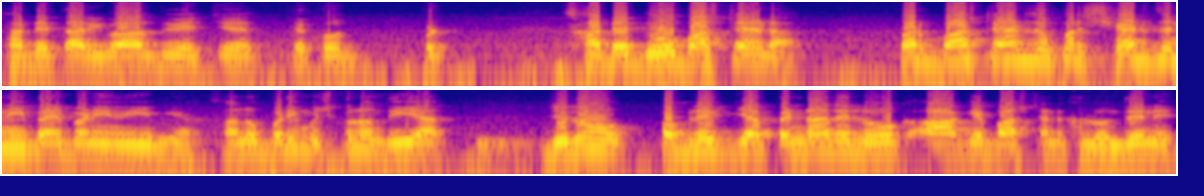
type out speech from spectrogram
ਸਾਡੇ ਧਾਰੀਵਾਲ ਦੇ ਵਿੱਚ ਦੇਖੋ ਸਾਡੇ ਦੋ ਬੱਸ ਸਟੈਂਡ ਆ, ਪਰ ਬੱਸ ਸਟੈਂਡ ਦੇ ਉੱਪਰ ਸ਼ੈਡਸ ਨਹੀਂ ਪਈ ਬਣੀ ਹੋਈਆਂ ਸਾਨੂੰ ਬੜੀ ਮੁਸ਼ਕਲ ਹੁੰਦੀ ਆ, ਜਦੋਂ ਪਬਲਿਕ ਜਾਂ ਪਿੰਡਾਂ ਦੇ ਲੋਕ ਆ ਕੇ ਬੱਸ ਸਟੈਂਡ ਖਲੋਂਦੇ ਨੇ,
